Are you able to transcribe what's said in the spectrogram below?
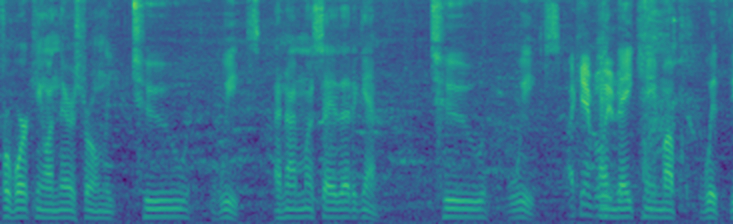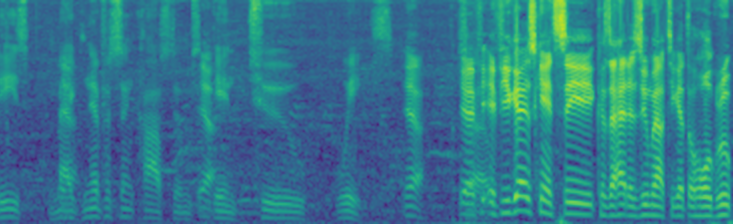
for working on theirs for only two weeks, and I'm going to say that again, two weeks. I can't believe And it. they came up with these magnificent costumes Yeah. in two weeks. Yeah. Yeah, if, So- if you guys can't see, because I had to zoom out to get the whole group,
